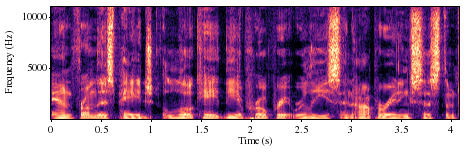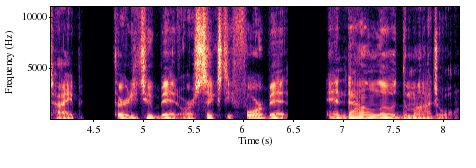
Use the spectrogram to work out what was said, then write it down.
and from this page, locate the appropriate release and operating system type, 32-bit or 64-bit, and download the module.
